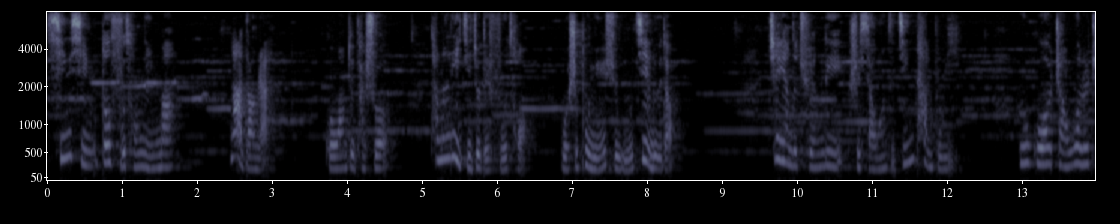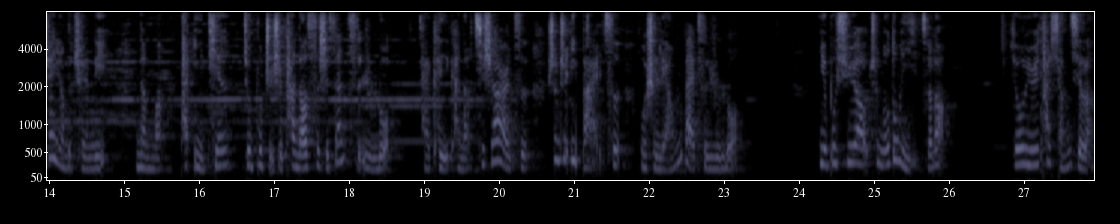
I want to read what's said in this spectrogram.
星星都服从您吗？那当然。”国王对他说：“他们立即就得服从。我是不允许无纪律的。”这样的权利使小王子惊叹不已。如果掌握了这样的权利，那么他一天就不只是看到四十三次日落，还可以看到七十二次，甚至一百次，或是两百次日落，也不需要去挪动椅子了。由于他想起了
